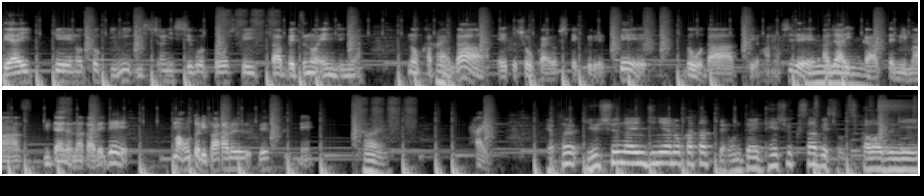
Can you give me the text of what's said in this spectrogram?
出会い系の時に一緒に仕事をしていた別のエンジニアの方が、はい、えっと、紹介をしてくれて、どうだっていう話で、あじゃあ一回やってみますみたいな流れで、まあ、本当リファラルですね。はい。はい。やっぱり優秀なエンジニアの方って本当に転職サービスを使わずに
